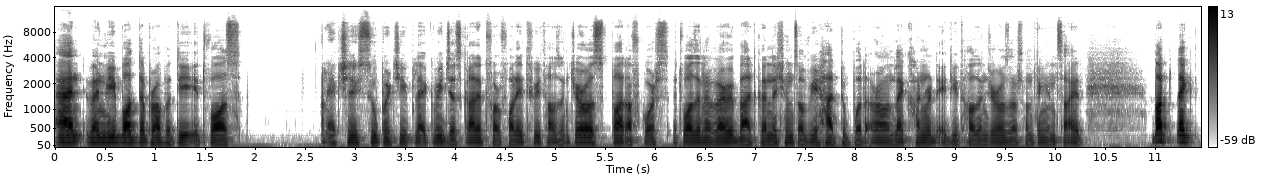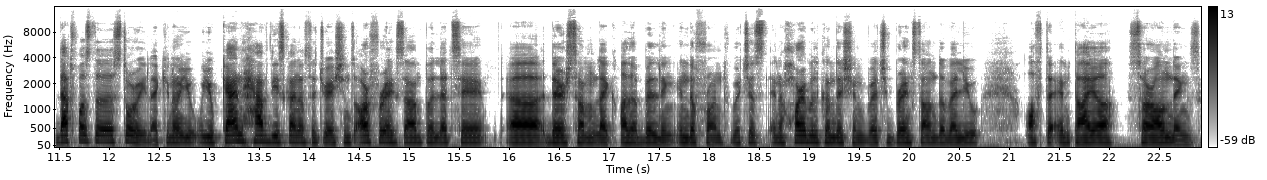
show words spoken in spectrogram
And when we bought the property, it was actually super cheap like we just got it for 43,000 euros but of course it was in a very bad condition so we had to put around like 180,000 euros or something inside but like that was the story. Like you know you, you can have these kind of situations. Or for example let's say uh, there's some like other building in the front which is in a horrible condition which brings down the value of the entire surroundings.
